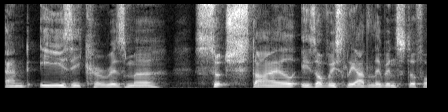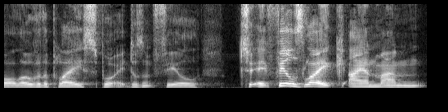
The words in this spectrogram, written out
and easy charisma, such style. He's obviously ad libbing stuff all over the place, but it doesn't feel. It feels like Iron Man,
